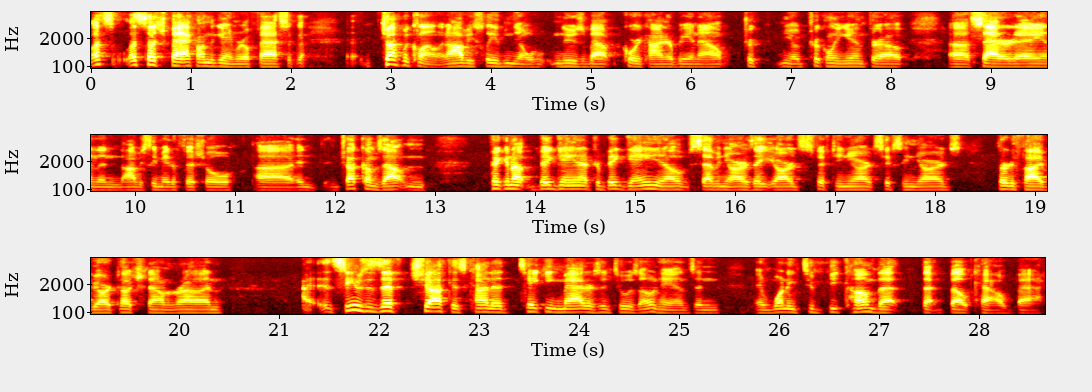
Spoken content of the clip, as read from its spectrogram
let's let's touch back on the game real fast. Chuck McClelland, obviously, you know, news about Corey Kiner being out, you know, trickling in throughout uh, Saturday, and then obviously made official. Uh, and, and Chuck comes out and picking up big gain after big gain, you know, seven yards, eight yards, 15 yards, 16 yards, 35 yard touchdown run. It seems as if Chuck is kind of taking matters into his own hands and and wanting to become that that bell cow back.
